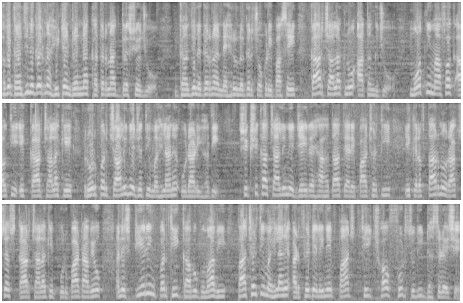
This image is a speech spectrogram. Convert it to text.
હવે ગાંધીનગરના હિટ એન્ડ રનના ખતરનાક દ્રશ્યો જુઓ. ગાંધીનગરના નહેરુનગર ચોકડી પાસે કાર ચાલકનો આતંક જુઓ. મોતની માફક આવતી એક કાર ચાલકે રોડ પર ચાલીને જતી મહિલાને ઉડાડી હતી. શિક્ષિકા ચાલીને જઈ રહ્યા હતા ત્યારે પાછળથી એક રફતારનો રાક્ષસ કાર ચાલકે પૂરપાટ આવ્યો અને સ્ટીયરિંગ પરથી કાબુ ગુમાવી પાછળથી મહિલાને અડફેટે લઈને પાંચથી છ ફૂટ સુધી ઢસડે છે,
